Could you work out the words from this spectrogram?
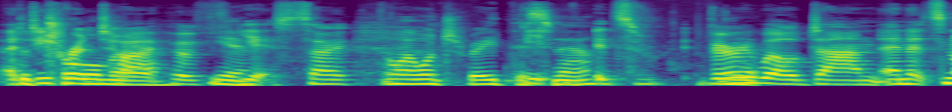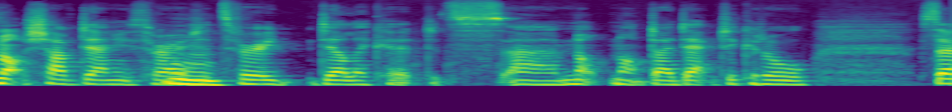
a The different trauma, type of yeah. yes. So oh, I want to read this it- now. It's very. Mm. well done, and it's not shoved down your throat. It's very delicate. It's um, not not didactic at all. So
